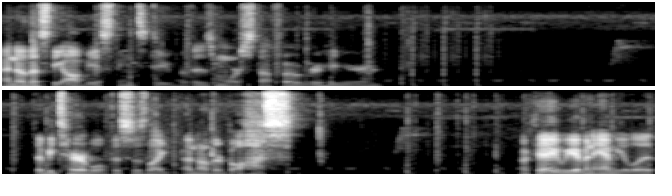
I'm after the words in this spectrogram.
I know that's the obvious thing to do, but there's more stuff over here. That'd be terrible if this is like another boss. Okay, we have an amulet.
